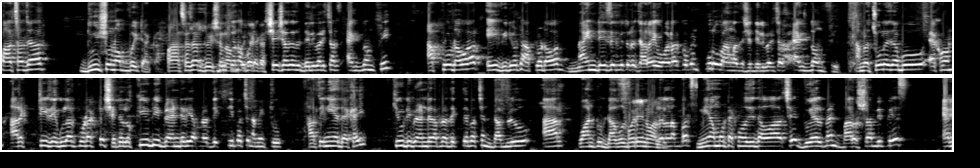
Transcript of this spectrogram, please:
পাঁচ হাজার দুইশো নব্বই টাকা। পাঁচ হাজার দুইশো নব্বই টাকা। সেই সাথে ডেলিভারি চার্জ একদম ফ্রি আপলোড হওয়ার এই ভিডিওটা আপলোড হওয়ার নাইন ডেজ এর ভিতরে যারাই অর্ডার করবেন পুরো বাংলাদেশে ডেলিভারি চার্জ একদম ফ্রি আমরা চলে যাব এখন আরেকটি রেগুলার প্রোডাক্টে সেটা হলো কিউডি ব্র্যান্ডেরই আপনারা দেখতেই পাচ্ছেন আমি একটু হাতে নিয়ে দেখাই। কিউডি ব্র্যান্ডের আপনারা দেখতে পাচ্ছেন W R one two double model number MIMO technology দেওয়া আছে ডুয়েল ব্র্যান্ড বারোশো এমবিপিএস এক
